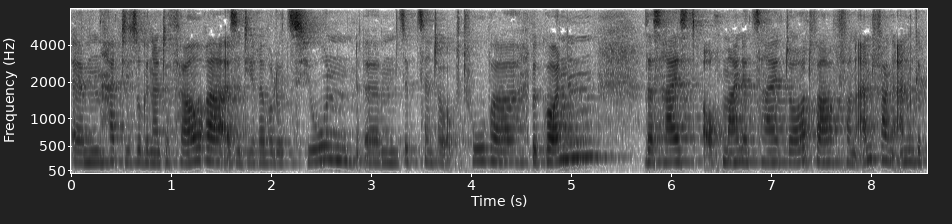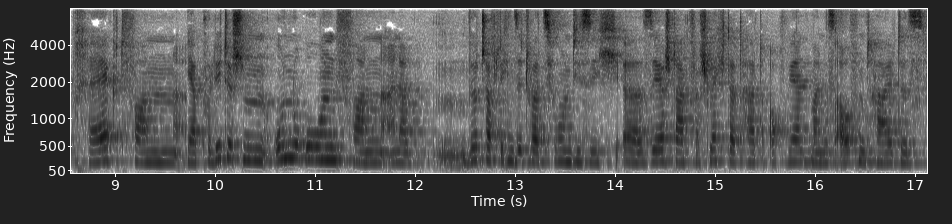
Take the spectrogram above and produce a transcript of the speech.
ähm, hat die sogenannte Thaura, also die Revolution, ähm, 17. Oktober, begonnen. Das heißt, auch meine Zeit dort war von Anfang an geprägt von ja, politischen Unruhen, von einer mm, wirtschaftlichen Situation, die sich äh, sehr stark verschlechtert hat, auch während meines Aufenthaltes,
